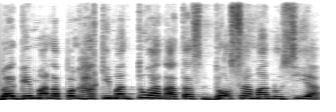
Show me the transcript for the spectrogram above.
bagaimana penghakiman Tuhan atas dosa manusia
